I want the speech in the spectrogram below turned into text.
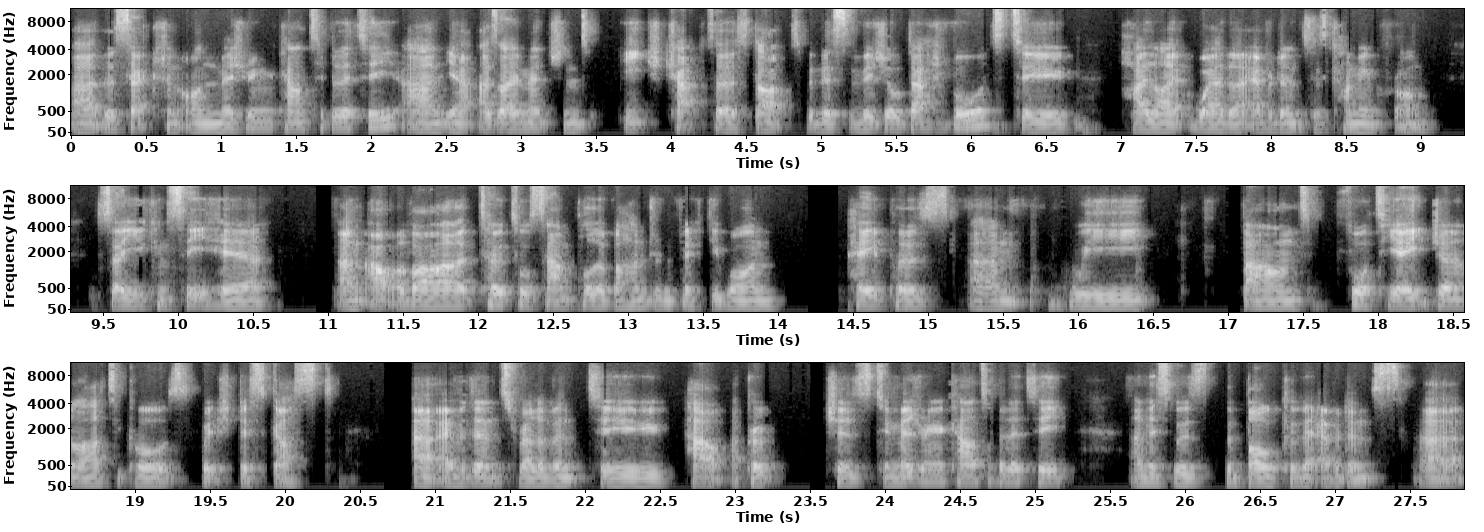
uh, the section on measuring accountability. And yeah, as I mentioned, each chapter starts with this visual dashboard to highlight where the evidence is coming from. So you can see here, um, out of our total sample of 151 papers, um, we found 48 journal articles which discussed uh, evidence relevant to how appro approaches to measuring accountability. And this was the bulk of the evidence uh,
